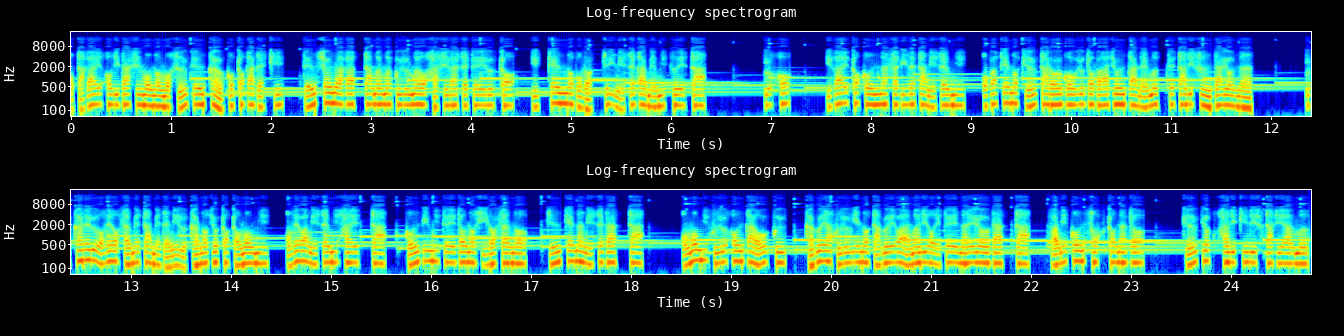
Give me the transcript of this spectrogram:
お互い掘り出し物も数点買うことができ、テンション上がったまま車を走らせていると、一軒のボロッチい店が目についた。うほ、意外とこんな寂れた店に、お化けの九太郎ゴールドバージョンが眠ってたりすんだよな。浮かれる俺を冷めた目で見る彼女と共に、俺は店に入った、コンビニ程度の広さの、ちんけな店だった。主に古本が多く、家具や古着の類はあまり置いていないようだった。ファミコンソフトなど、究極張り切りスタジアム、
